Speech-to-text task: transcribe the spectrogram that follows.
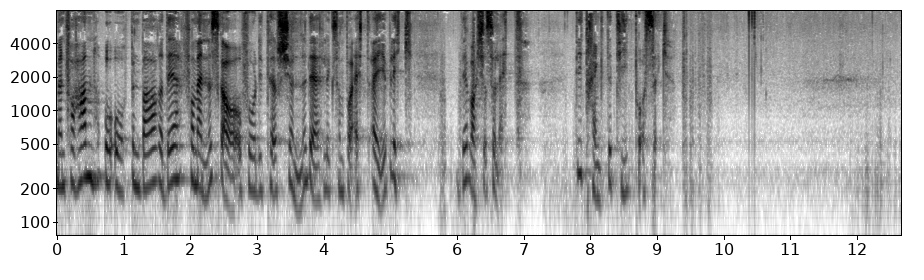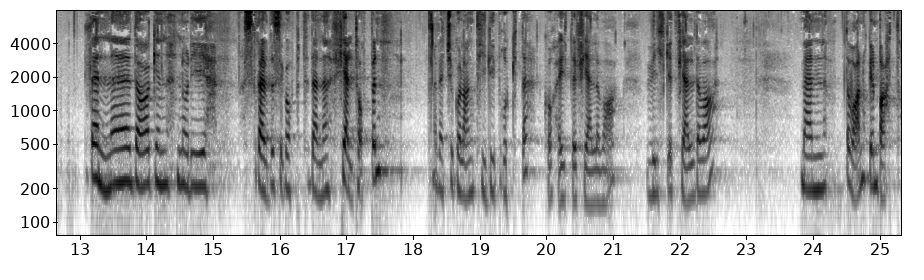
Men for han å åpenbare det for mennesker og få dem til å skjønne det liksom på et øyeblikk, det var ikke så lett. De trengte tid på seg. Denne dagen når de strevde seg opp til denne fjelltoppen Jeg vet ikke hvor lang tid de brukte, hvor høyt det fjellet var, hvilket fjell det var. Men det var nok en bratt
